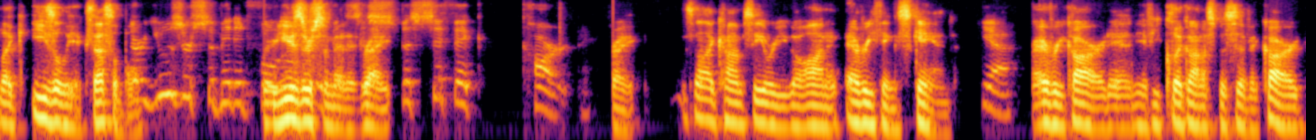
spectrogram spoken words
like easily accessible. They're user submitted They're user submitted, a right. Specific card. Right. It's not like COMC where you go on and everything's scanned Yeah. for every card. And if you click on a specific card,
